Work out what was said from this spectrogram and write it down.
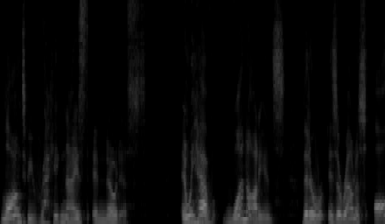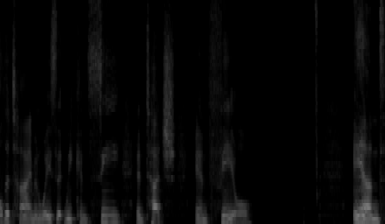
long to be recognized and noticed. And we have one audience that is around us all the time in ways that we can see and touch and feel, and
